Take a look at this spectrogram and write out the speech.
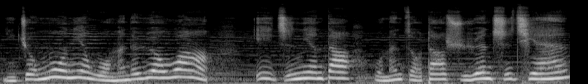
你就默念我们的愿望，一直念到我们走到许愿池前。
